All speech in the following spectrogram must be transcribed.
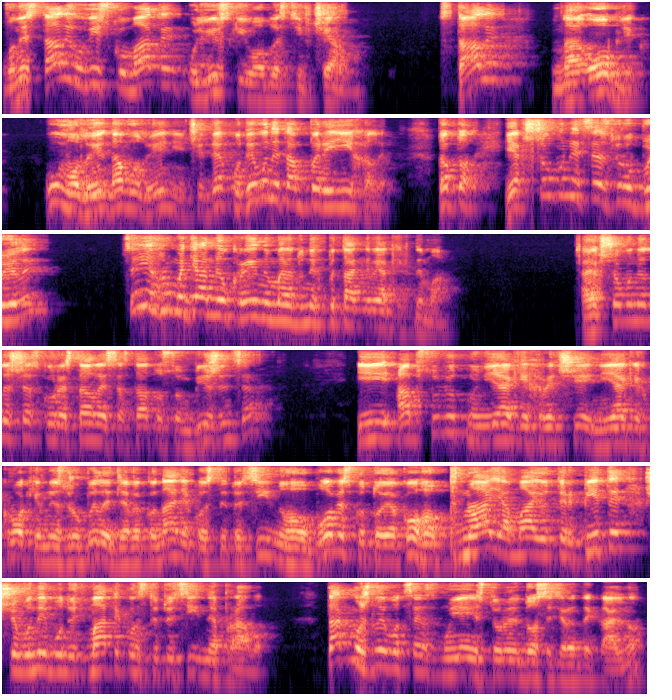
вони стали у військкомати у Львівській області в чергу. Стали на облік у Воли, на Волині чи де, куди вони там переїхали. Тобто, якщо вони це зробили, це є громадяни України, в мене до них питань ніяких нема. А якщо вони лише скористалися статусом біженця і абсолютно ніяких речей, ніяких кроків не зробили для виконання конституційного обов'язку, то якого пна я маю терпіти, що вони будуть мати конституційне право. Так, можливо, це з моєї сторони досить радикально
